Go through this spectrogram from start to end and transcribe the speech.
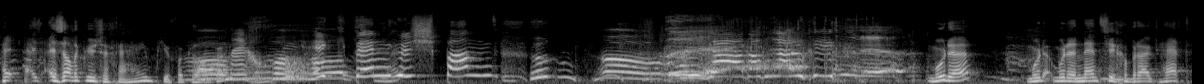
hey, zal ik u een geheimpje verklappen? Oh mijn god. Ik ben gespannen. Oh, ja, dat ruik ik. Moeder, moeder, moeder Nancy gebruikt het.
